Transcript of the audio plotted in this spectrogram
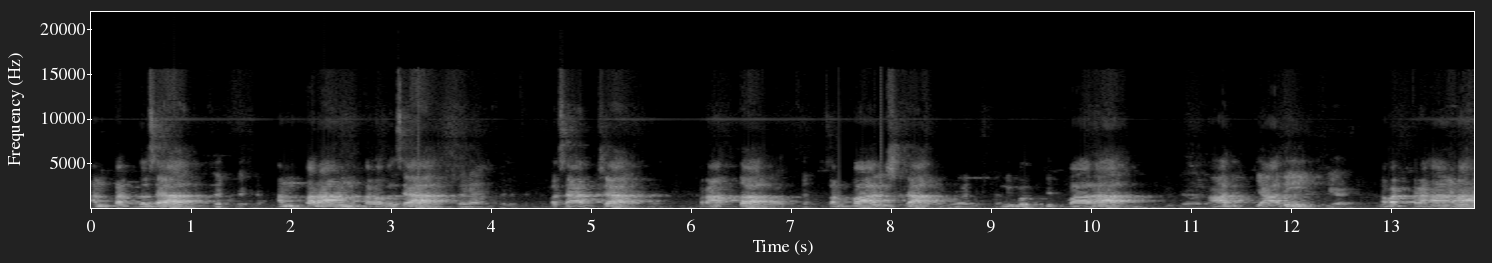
అంతర్దశ అంతరాంతరదశ వశాచ్చ ప్రాప్త సర్వారిష్ట निवृत्ति द्वारा आदित्यादि। नवग्रहाणां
